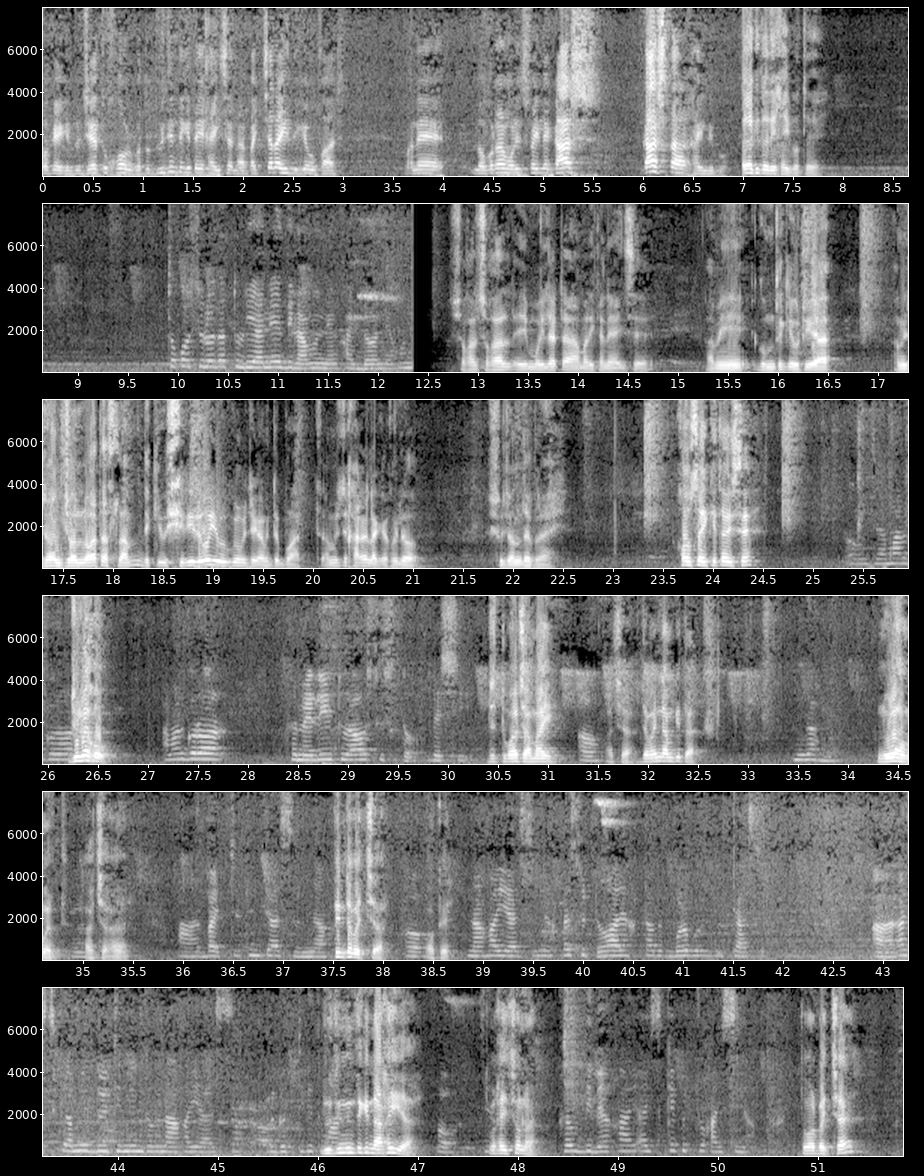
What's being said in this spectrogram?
ওকে কিন্তু যেহেতু খোল গত দুই দিন থেকে তাই খাইছে না বাচ্চারা এদিকে উপাস মানে লবণার মরিচ পাইলে গাছ গাছ তারা খাই লিব কি তাদি খাইব তে? তো কৈছিলো দিলাম মানে খাদ্য সকাল সকাল এই মহিলাটা আমার এখানে আইছে আমি ঘুম থেকে উঠিয়া আমি যখন জল লোয়াত আসলাম দেখি ও সিঁড়ির ওই জায়গা আমি তো বাত আমি যে খারে লাগে কইল সুজন দেব রায় কৌসাই কিতা হইছে ঘৰৰ জুড়ে ঘৰৰ ফেমিলি তোৰাও সুস্থ বেছি যে তোমার জামাই? আচ্ছা জামাইয়ের নাম কিতা নুর আহমেদ। নূর আহমেদ আচ্ছা হ্যাঁ। আর বাচ্চা তিনটা আছে না। তিনটা বাচ্চা? ওকে না খাই আছে একটা ছোট আর একটা বড় বড় দুইটা আছে। আর আজকে আমি দুই তিন দিন ধরে না খাই আছি। দুই তিন দিন থেকে না খাইয়া? তুমি খাইছো না? কেউ দিলে খাই আজকে কিছু খাইছি না। তোমার বাচ্চায়?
